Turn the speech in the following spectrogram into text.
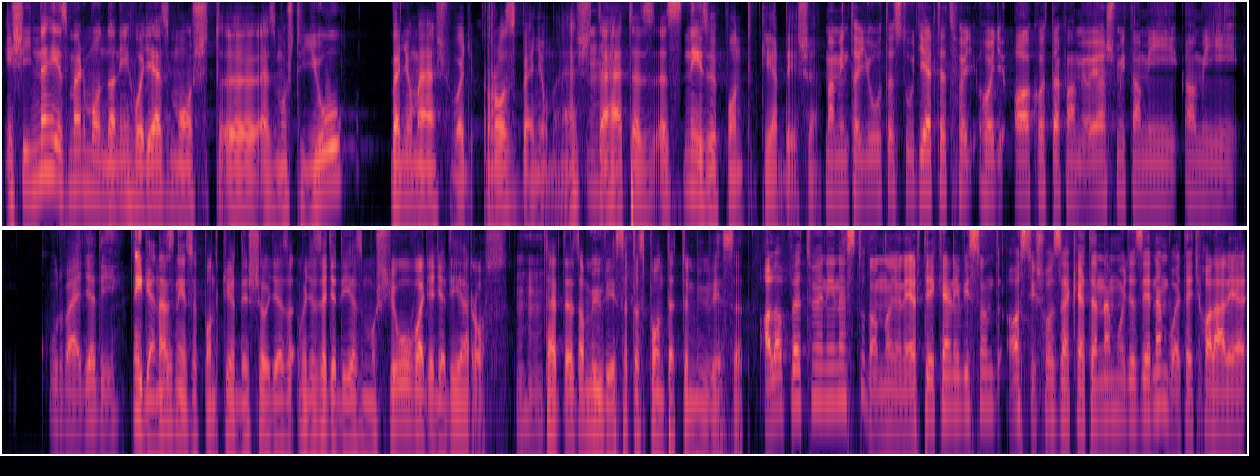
és így nehéz megmondani, hogy ez most, ez most jó benyomás, vagy rossz benyomás. Mm. Tehát ez, ez nézőpont kérdése. Mármint a jót azt úgy érted, hogy, hogy alkottak valami olyasmit, ami, ami kurva egyedi? Igen, ez nézőpont kérdése, hogy, ez, hogy az egyedi ez most jó, vagy egyedi rossz. Uh-huh. Tehát ez a művészet, az pont ettől művészet. Alapvetően én ezt tudom nagyon értékelni, viszont azt is hozzá kell tennem, hogy azért nem volt egy halál él,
